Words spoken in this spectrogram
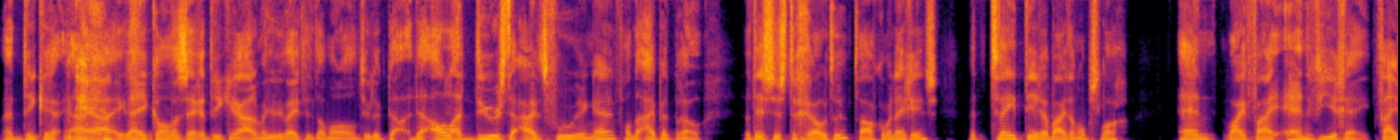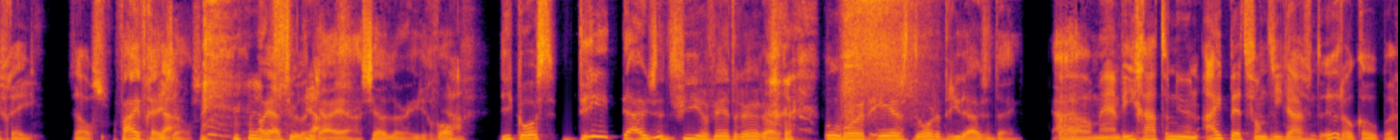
eh, Drie keer, nou ja, ik, nee, ik kan wel zeggen drie keer raden, maar jullie weten het allemaal al natuurlijk. De, de allerduurste uitvoering hè, van de iPad Pro. Dat is dus de grote, 12,9 inch. Met 2 terabyte aan opslag. En wifi en 4G. 5G zelfs. 5G Ja. zelfs. Oh ja, tuurlijk. Ja. Ja, ja, cellular in ieder geval. Ja. Die kost 3044 euro. Voor het eerst door de 3000 heen. Ja, Oh man, wie gaat er nu een iPad van 3000 euro kopen?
